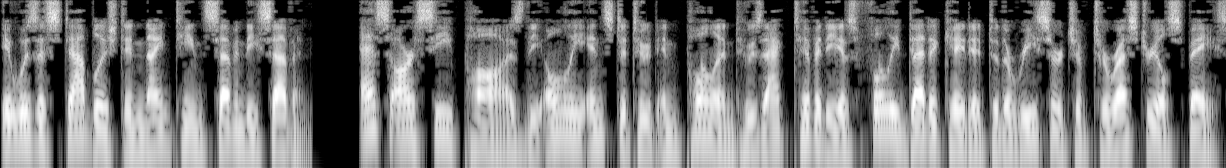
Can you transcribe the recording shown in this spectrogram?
It was established in 1977. SRC PA is the only institute in Poland whose activity is fully dedicated to the research of terrestrial space,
